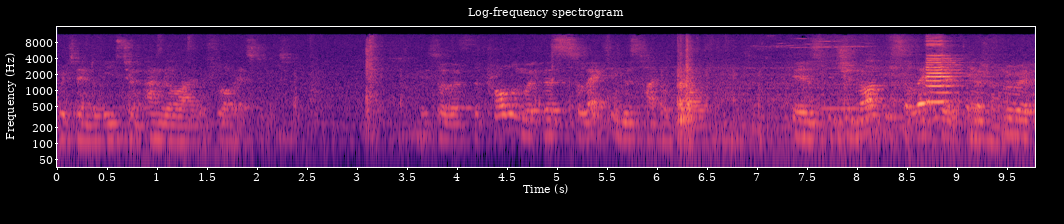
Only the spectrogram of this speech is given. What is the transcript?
which then leads to an unreliable flow estimate. Okay, so the, the problem with this, selecting this type of valve, is it should not be selected in a fluid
